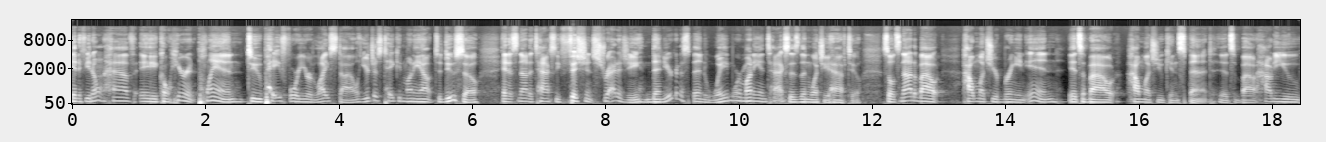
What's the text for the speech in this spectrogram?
And if you don't have a coherent plan to pay for your lifestyle, you're just taking money out to do so, and it's not a tax efficient strategy, then you're going to spend way more money in taxes than what you have to. So it's not about how much you're bringing in it's about how much you can spend. It's about how do you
